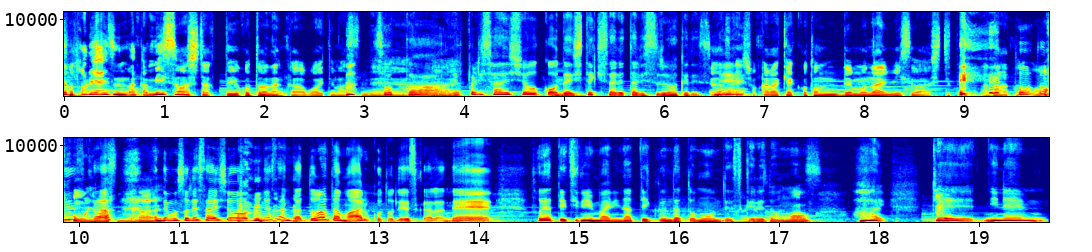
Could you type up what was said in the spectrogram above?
でもとりあえずなんかミスをしたっていうことはなんか覚えてますね。そっか、はい、やっぱり最初こうで指摘されたりするわけですね。うん、最初から結構とんでもないミスはしてたのかなと思いますね。はい、でもそれ最初皆さんがどなたもあることですからね。そうやって一人前になっていくんだと思うんですけれども、はい。で2年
